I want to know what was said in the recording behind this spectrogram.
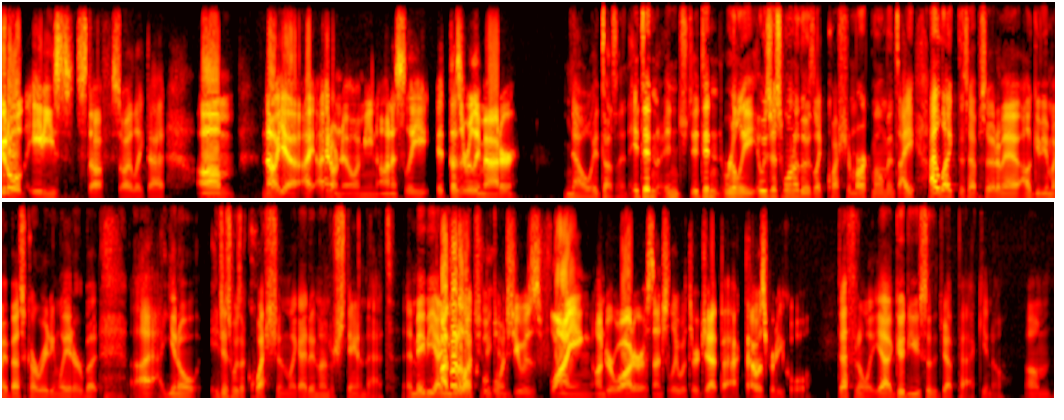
good old '80s stuff. So I like that. Um, no, yeah, I I don't know. I mean, honestly, it doesn't really matter. No, it doesn't. It didn't. It didn't really. It was just one of those like question mark moments. I I like this episode. I mean, I'll give you my best car rating later, but uh, you know, it just was a question. Like I didn't understand that, and maybe I, I, need thought to it watch it cool again. when she was flying underwater, essentially with her jetpack. That was pretty cool. Definitely, yeah, good use of the jetpack. You know, um,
